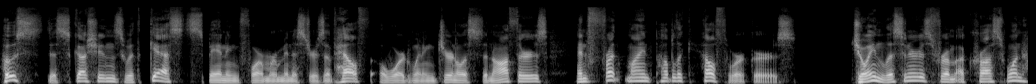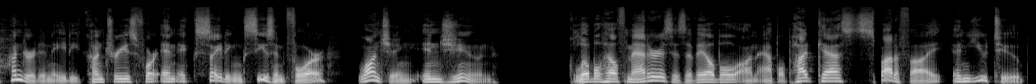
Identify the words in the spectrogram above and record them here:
hosts discussions with guests spanning former ministers of health, award winning journalists and authors, and frontline public health workers. Join listeners from across 180 countries for an exciting season 4 launching in June. Global Health Matters is available on Apple Podcasts, Spotify, and YouTube.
